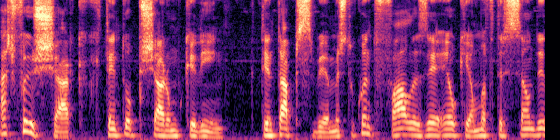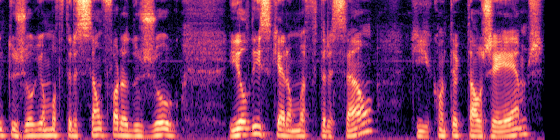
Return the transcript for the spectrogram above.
acho que foi o Shark que tentou puxar um bocadinho, tentar perceber, mas tu quando falas é, é o que é uma federação dentro do jogo, é uma federação fora do jogo. E ele disse que era uma federação que ia contactar os GMs.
